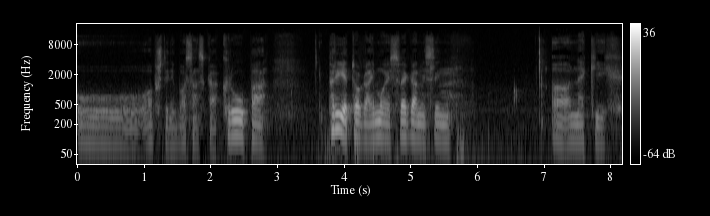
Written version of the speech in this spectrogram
u opštini Bosanska Krupa. Prije toga imao je svega, mislim, nekih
